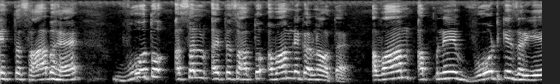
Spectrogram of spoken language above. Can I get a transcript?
एहतसाब है वो तो असल एहतसाब तो अवाम ने करना होता है। अवाम अपने वोट के ज़रिए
